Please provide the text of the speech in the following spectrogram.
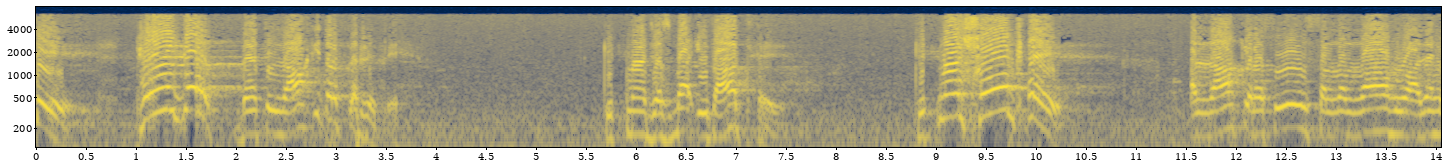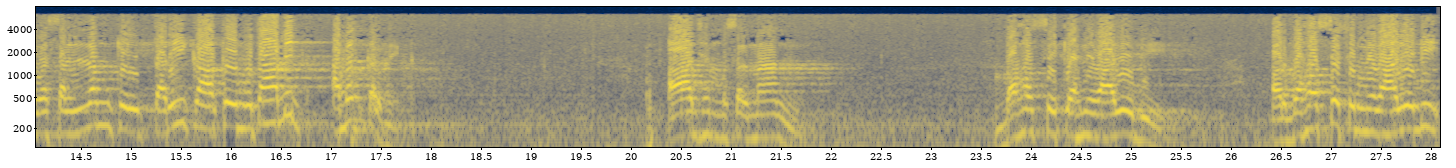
سے پھیر کر بیت اللہ کی طرف کر لیتے ہیں۔ کتنا جذبہ اطاعت ہے۔ کتنا شوق ہے۔ اللہ کے رسول صلی اللہ علیہ وسلم کے طریقہ کے مطابق عمل کرنے کا۔ آج ہم مسلمان بہت سے کہنے والے بھی اور بہت سے سننے والے بھی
